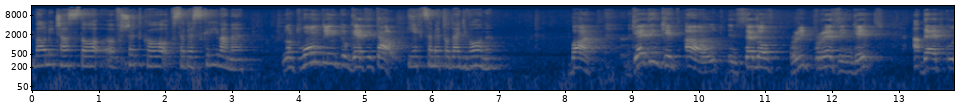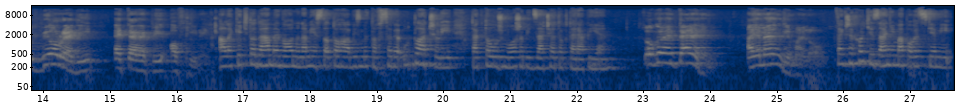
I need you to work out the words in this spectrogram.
Veľmi často e, všetko v sebe skrývame. not wanting to get it out. Nechceme to dať von. But getting it out instead of repressing it, Uh, that could be already a therapy of healing. Ale keď to dáme von, namiesto toho, aby sme to v sebe utlačili, tak to už môže byť začiatok terapie. So go and tell him, I am angry, my Lord. Takže choďte za ním a povedzte, mi,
